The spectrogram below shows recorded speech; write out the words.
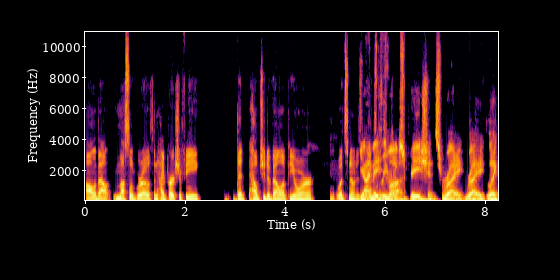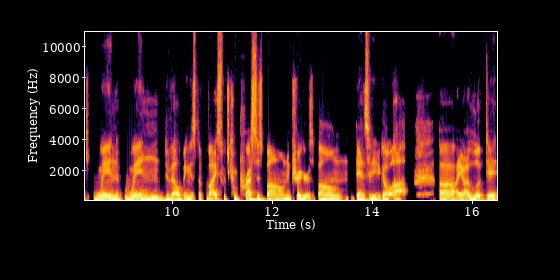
all about muscle growth and hypertrophy that helped you develop your what's known as yeah i made some product. observations right right like when when developing this device which compresses bone and triggers bone density to go up uh, you know, i looked at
